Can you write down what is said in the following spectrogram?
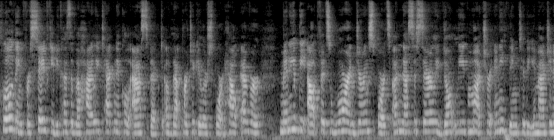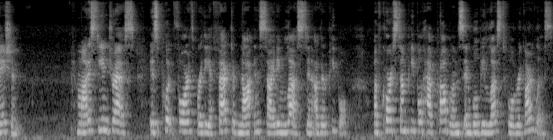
clothing for safety because of the highly technical aspect of that particular sport. However, many of the outfits worn during sports unnecessarily don't leave much or anything to the imagination. Modesty in dress is put forth for the effect of not inciting lust in other people. Of course, some people have problems and will be lustful regardless.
